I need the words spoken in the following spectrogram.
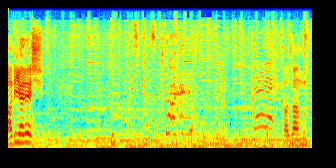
Hadi yarış. Kazandım.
